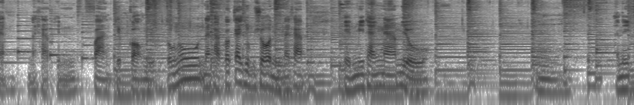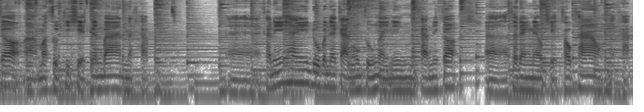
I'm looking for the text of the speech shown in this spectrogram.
กันนะครับเห็นฟางเก็บกล่องอยู่ตรงนู้นนะครับ ก็ใกล้ชุมชนนะครับ เห็นมีแทงน้ำอยู่ อันนี้ก็มาสุดที่เขตเพื่อนบ้านนะครับคราวนี้ให้ดูบรรยากาศมุมสูงหน่อยนึงนะครับนี่ก็แสดงแนวเขตคร่าวๆนะครับ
